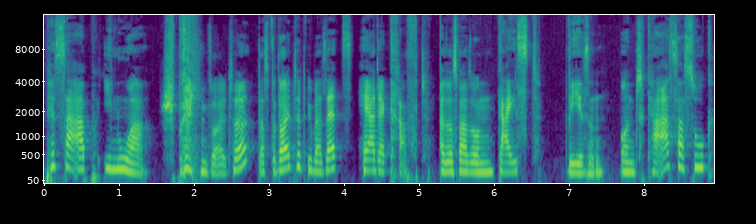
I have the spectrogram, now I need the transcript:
Pissaab Inua sprechen sollte. Das bedeutet übersetzt Herr der Kraft. Also es war so ein Geistwesen. Und Kaasasuk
